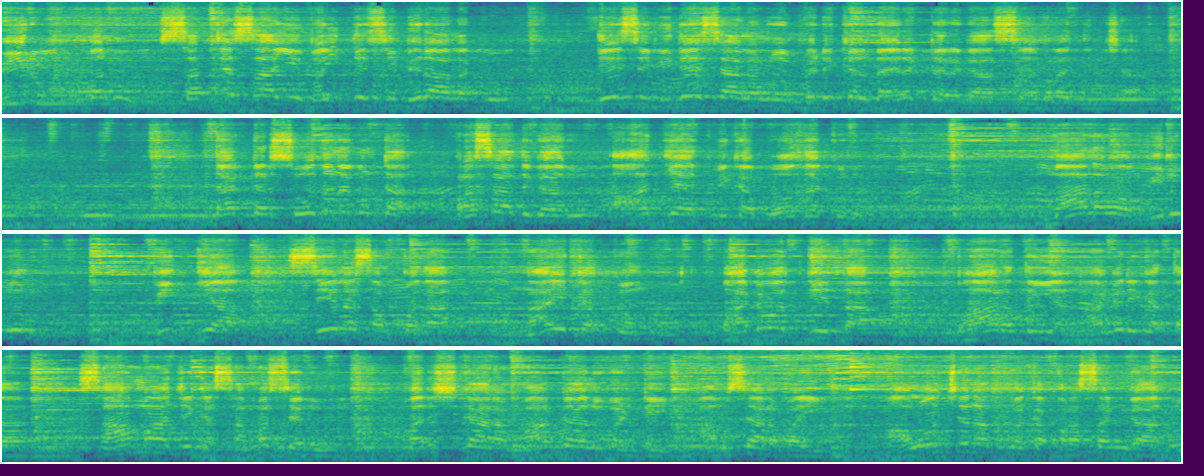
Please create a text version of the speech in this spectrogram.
వీరు పలు సత్యసాయి వైద్య శిబిరాలకు దేశ విదేశాలలో మెడికల్ డైరెక్టర్గా సేవలందించారు. డాక్టర్ సోదనగుంట ప్రసాద్ గారు ఆధ్యాత్మిక బోధకులు మానవ విలువలు విద్య శీల సంపద నాయకత్వం భగవద్గీత భారతీయ నాగరికత సామాజిక సమస్యలు పరిష్కార మార్గాలు వంటి అంశాలపై ఆలోచనాత్మక ప్రసంగాలు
